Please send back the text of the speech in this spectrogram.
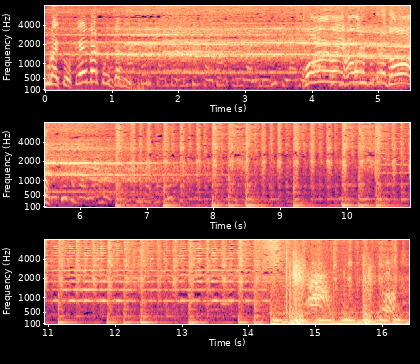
ও তো অনেক ঘুরাইছস এবার কই যাবি। ওই ওই হাওয়ার ভিতরে ধর ওই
